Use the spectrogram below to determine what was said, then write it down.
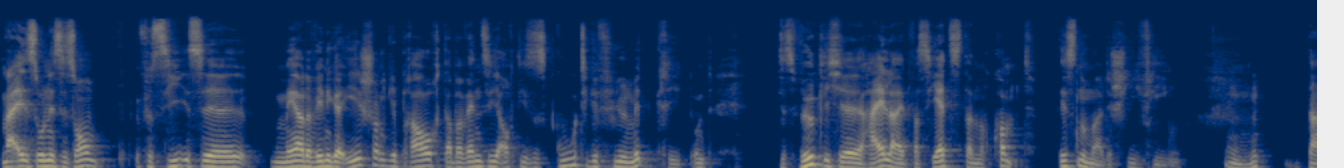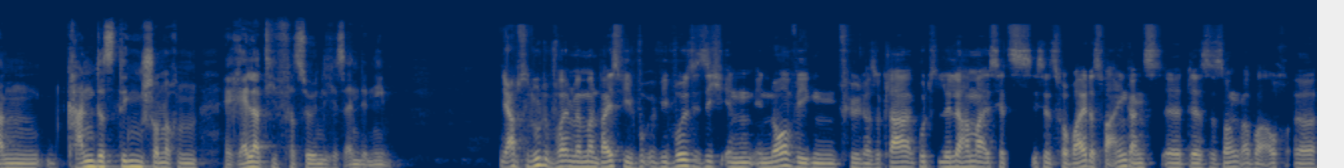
mal so eine Saison für sie ist sie mehr oder weniger eh schon gebraucht, aber wenn sie auch dieses gute Gefühl mitkriegt und das wirkliche Highlight, was jetzt dann noch kommt, ist nun mal das Skifliegen. Mhm. Dann kann das Ding schon noch ein relativ versöhnliches Ende nehmen. Ja, absolut. Vor allem, wenn man weiß, wie, wie wohl sie sich in, in Norwegen fühlt. Also klar, gut, Lillehammer ist jetzt, ist jetzt vorbei. Das war eingangs äh, der Saison, aber auch äh,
